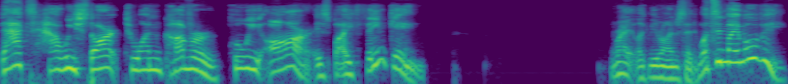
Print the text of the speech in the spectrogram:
That's how we start to uncover who we are is by thinking. Right, like Liran just said, what's in my movie?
